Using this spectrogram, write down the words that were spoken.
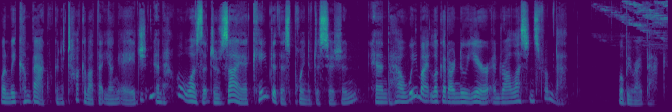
When we come back, we're going to talk about that young age mm-hmm. and how it was that Josiah came to this point of decision and how we might look at our new year and draw lessons from that. We'll be right back.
